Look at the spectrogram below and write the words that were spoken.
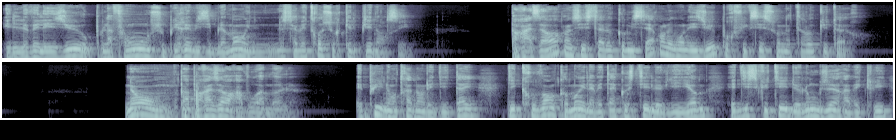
Il levait les yeux au plafond, soupirait visiblement, il ne savait trop sur quel pied danser. Par hasard, insista le commissaire en levant les yeux pour fixer son interlocuteur. Non, pas par hasard, avoua Moll. Et puis il entra dans les détails, découvrant comment il avait accosté le vieil homme et discuté de longues heures avec lui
